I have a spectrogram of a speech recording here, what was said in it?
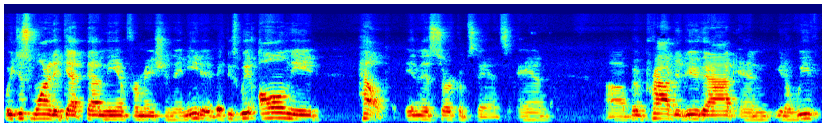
We just wanted to get them the information they needed because we all need help in this circumstance, and uh, been proud to do that. And you know, we've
